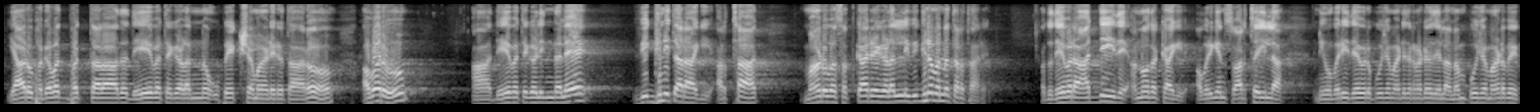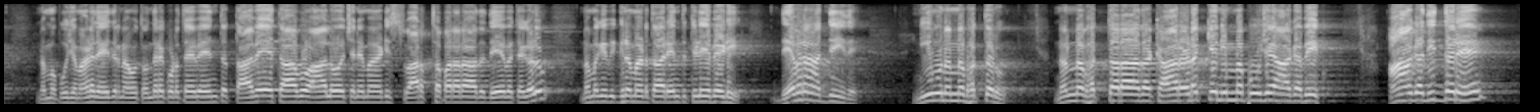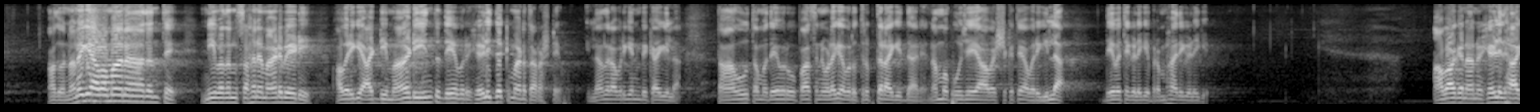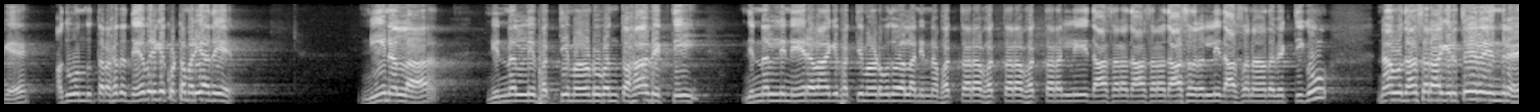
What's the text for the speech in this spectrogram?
ಯಾರು ಭಗವದ್ಭಕ್ತರಾದ ದೇವತೆಗಳನ್ನು ಉಪೇಕ್ಷೆ ಮಾಡಿರುತ್ತಾರೋ ಅವರು ಆ ದೇವತೆಗಳಿಂದಲೇ ವಿಘ್ನಿತರಾಗಿ, ಅರ್ಥಾತ್ ಮಾಡುವ ಸತ್ಕಾರ್ಯಗಳಲ್ಲಿ ವಿಘ್ನವನ್ನು ತರ್ತಾರೆ ಅದು ದೇವರ ಆಜ್ಞೆ ಇದೆ ಅನ್ನೋದಕ್ಕಾಗಿ. ಅವರಿಗೇನು ಸ್ವಾರ್ಥ ಇಲ್ಲ. ನೀವು ಬರೀ ದೇವರ ಪೂಜೆ ಮಾಡಿದರೆ ನಡೆಯೋದಿಲ್ಲ, ನಮ್ಮ ಪೂಜೆ ಮಾಡಬೇಕು. ನಮ್ಮ ಪೂಜೆ ಮಾಡದೇ ಇದ್ದರೆ ನಾವು ತೊಂದರೆ ಕೊಡ್ತೇವೆ ಅಂತ ತಾವೇ ತಾವು ಆಲೋಚನೆ ಮಾಡಿ ಸ್ವಾರ್ಥಪರರಾದ ದೇವತೆಗಳು ನಮಗೆ ವಿಘ್ನ ಮಾಡ್ತಾರೆ ಅಂತ ತಿಳಿಯಬೇಡಿ. ದೇವರ ಆಜ್ಞೆ ಇದೆ. ನೀವು ನನ್ನ ಭಕ್ತರು. ನನ್ನ ಭಕ್ತರಾದ ಕಾರಣಕ್ಕೆ ನಿಮ್ಮ ಪೂಜೆ ಆಗಬೇಕು. ಆಗದಿದ್ದರೆ ಅದು ನನಗೆ ಅವಮಾನ ಆದಂತೆ. ನೀವು ಅದನ್ನು ಸಹನೆ ಮಾಡಬೇಡಿ. ಅವರಿಗೆ ಅಡ್ಡಿ ಮಾಡಿ ಅಂತ ದೇವರು ಹೇಳಿದ್ದಕ್ಕೆ ಮಾಡ್ತಾರಷ್ಟೇ ಇಲ್ಲಾಂದರೆ ಅವರಿಗೇನು ಬೇಕಾಗಿಲ್ಲ. ತಾವು ತಮ್ಮ ದೇವರ ಉಪಾಸನೆ ಒಳಗೆ ಅವರು ತೃಪ್ತರಾಗಿದ್ದಾರೆ. ನಮ್ಮ ಪೂಜೆಯ ಅವಶ್ಯಕತೆ ಅವರಿಗಿಲ್ಲ. ದೇವತೆಗಳಿಗೆ, ಬ್ರಹ್ಮಾದಿಗಳಿಗೆ. ಆವಾಗ ನಾನು ಹೇಳಿದ ಹಾಗೆ, ಅದು ಒಂದು ತರಹದ ದೇವರಿಗೆ ಕೊಟ್ಟ ಮರ್ಯಾದೆಯೇ. ನೀನಲ್ಲ, ನಿನ್ನಲ್ಲಿ ಭಕ್ತಿ ಮಾಡುವಂತಹ ವ್ಯಕ್ತಿ, ನಿನ್ನಲ್ಲಿ ನೇರವಾಗಿ ಭಕ್ತಿ ಮಾಡುವುದು ಅಲ್ಲ, ನಿನ್ನ ಭಕ್ತರ ಭಕ್ತರ ಭಕ್ತರಲ್ಲಿ, ದಾಸರ ದಾಸರ ದಾಸರಲ್ಲಿ ದಾಸನಾದ ವ್ಯಕ್ತಿಗೂ ನಾವು ದಾಸರಾಗಿರ್ತೇವೆ ಅಂದರೆ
